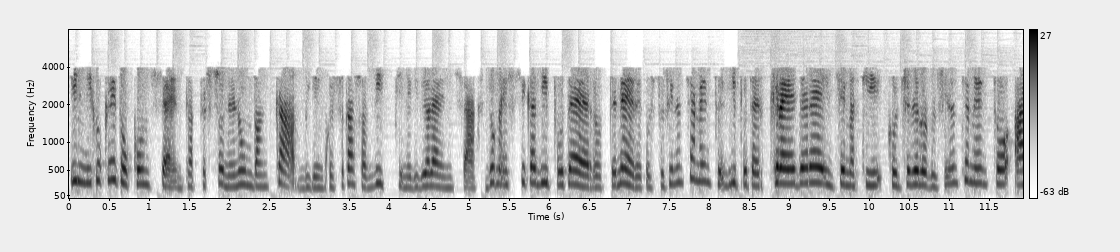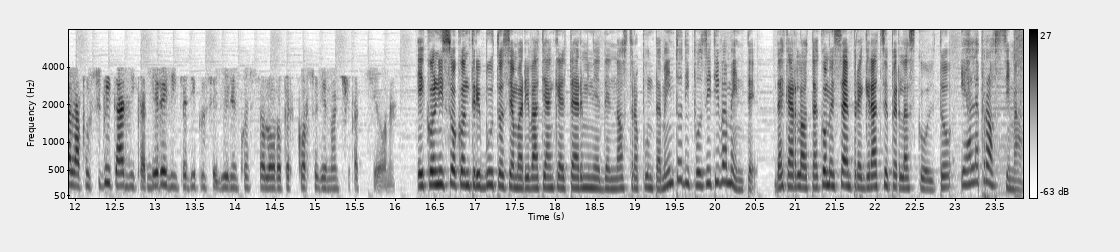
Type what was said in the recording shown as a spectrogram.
il microcredito consente a persone non bancabili, in questo caso a vittime di violenza domestica, di poter ottenere questo finanziamento e di poter credere insieme a chi concede loro il finanziamento alla possibilità di cambiare vita e di proseguire in questo loro percorso di emancipazione. E con il suo contributo siamo arrivati anche al termine del nostro appuntamento di Positivamente. Da Carlotta, come sempre, grazie per l'ascolto e alla prossima!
